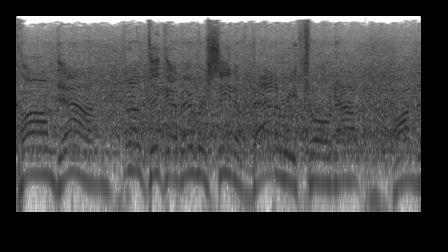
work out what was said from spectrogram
calmed down. I don't think I've ever seen a battery thrown out on the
